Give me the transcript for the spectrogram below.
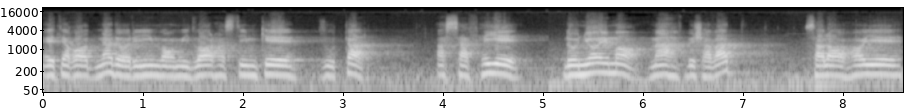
اعتقاد نداریم و امیدوار هستیم که زودتر از صفحه دنیای ما محو بشود سلاحهای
